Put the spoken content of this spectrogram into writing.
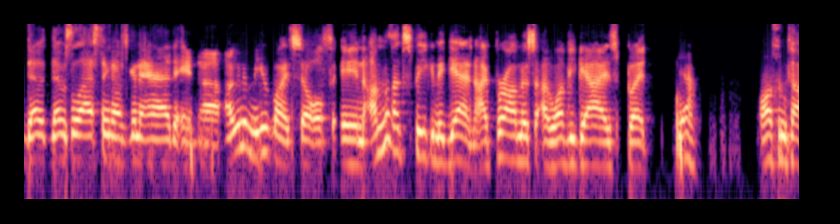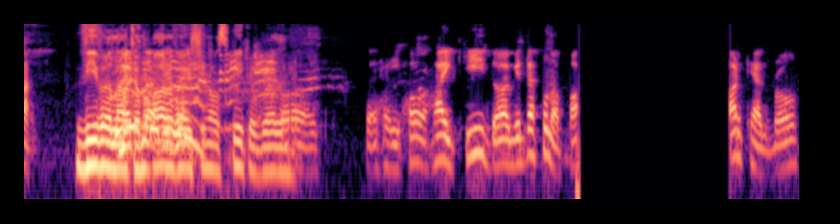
that, that was the last thing I was going to add. And uh, I'm going to mute myself. And I'm not speaking again. I promise. I love you guys. But yeah, awesome time. Viva like a motivational speaker, brother. Oh, hey, high key, dog. Get that from a pod- podcast, bro.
